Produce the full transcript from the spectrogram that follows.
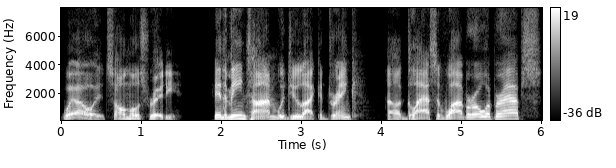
Well, it's almost ready. In the meantime, would you like a drink? A glass of Wybroa, perhaps?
